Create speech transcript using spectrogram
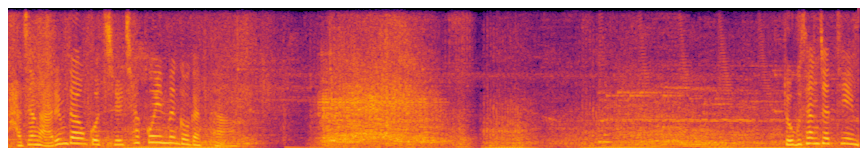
가장 아름다운 꽃을 찾고 있는 것 같아. 도구상자팀,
